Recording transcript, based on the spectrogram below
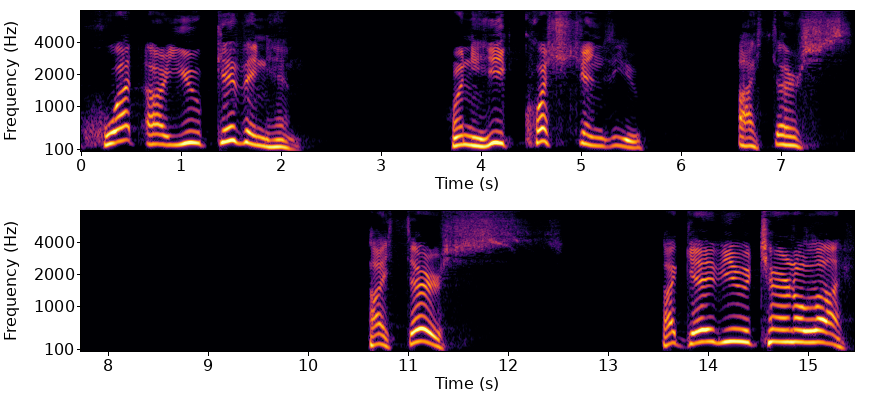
what are you giving him? When he questions you, I thirst. I thirst. I gave you eternal life.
